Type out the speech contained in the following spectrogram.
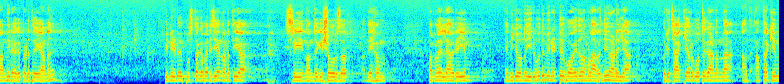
നന്ദി രേഖപ്പെടുത്തുകയാണ്. പിന്നീട് പുസ്തക പരിചയം നടത്തിയ ശ്രീ നന്ദകിഷോർ സർ. അദ്ദേഹം നമ്മളെല്ലാവരെയും എനിക്ക് തോന്നുന്നു ഇരുപത് മിനിറ്റ് പോയത് നമ്മൾ അറിഞ്ഞു കാണില്ല. ഒരു ചാക്യാർ കൂത്ത് കാണുന്ന അത് അത്രയ്ക്കും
